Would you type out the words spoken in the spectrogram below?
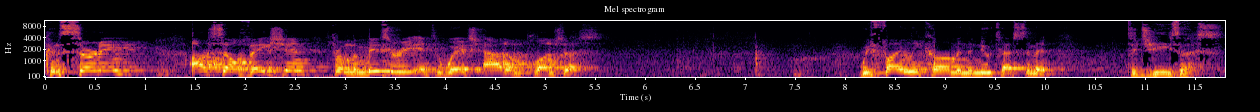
concerning our salvation from the misery into which Adam plunged us. We finally come in the New Testament to Jesus.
